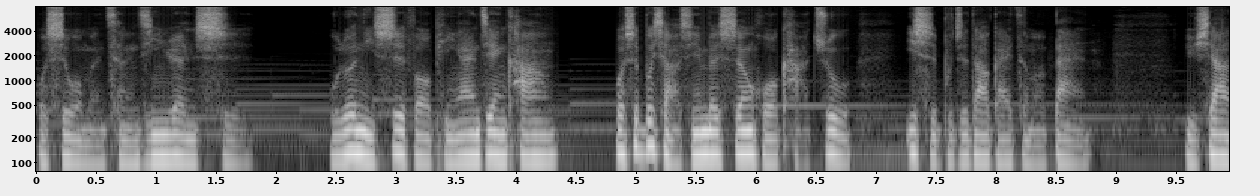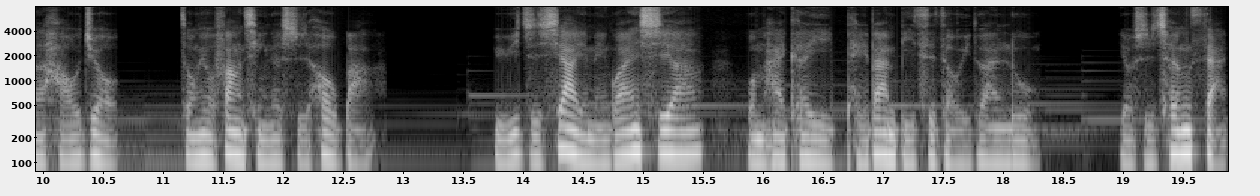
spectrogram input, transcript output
或是我们曾经认识。无论你是否平安健康，或是不小心被生活卡住，一时不知道该怎么办。雨下了好久，总有放晴的时候吧。雨一直下也没关系啊，我们还可以陪伴彼此走一段路。有时撑伞，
